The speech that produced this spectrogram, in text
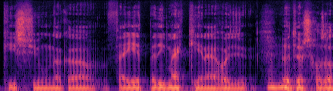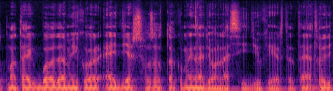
kisfiúnknak a fejét, pedig meg kéne, hogy uh-huh. ötös hozott matekból, de amikor egyes hozott, akkor meg nagyon leszídjuk érte. Tehát, hogy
